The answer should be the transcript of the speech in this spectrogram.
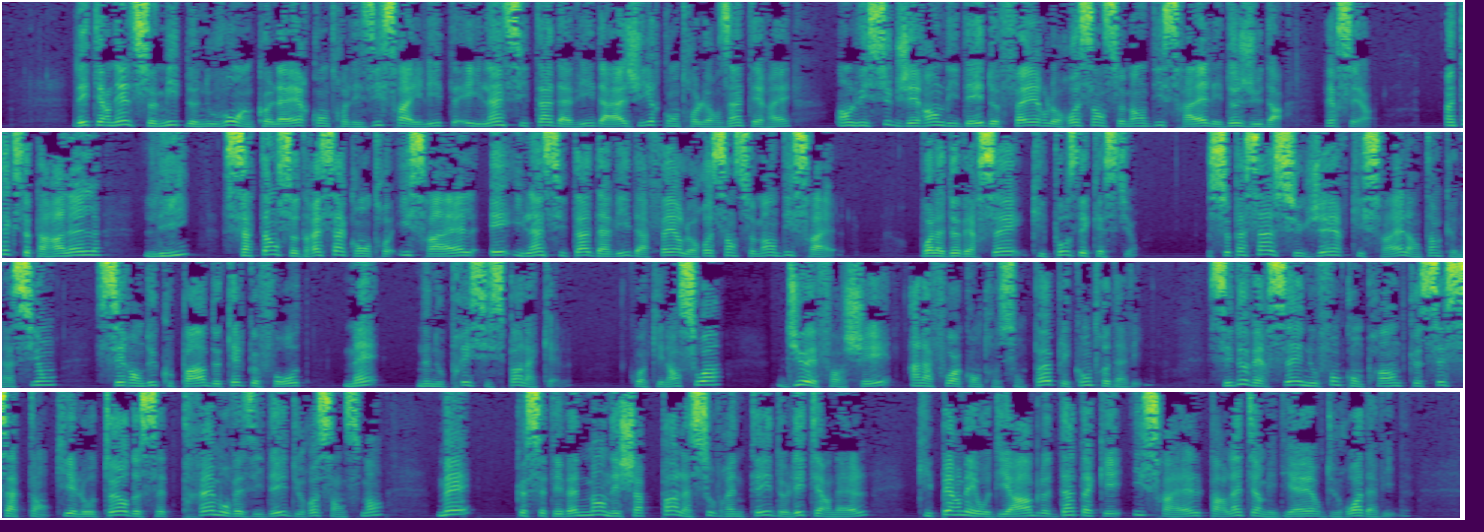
L'Éternel se mit de nouveau en colère contre les Israélites et il incita David à agir contre leurs intérêts en lui suggérant l'idée de faire le recensement d'Israël et de Juda. Verset 1. Un texte parallèle lit Satan se dressa contre Israël et il incita David à faire le recensement d'Israël. Voilà deux versets qui posent des questions. Ce passage suggère qu'Israël, en tant que nation, s'est rendu coupable de quelque faute, mais ne nous précise pas laquelle. Quoi qu'il en soit, Dieu est fâché à la fois contre son peuple et contre David. Ces deux versets nous font comprendre que c'est Satan qui est l'auteur de cette très mauvaise idée du recensement, mais que cet événement n'échappe pas à la souveraineté de l'Éternel qui permet au diable d'attaquer Israël par l'intermédiaire du roi David.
